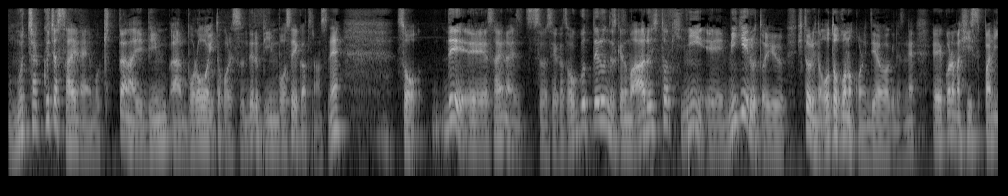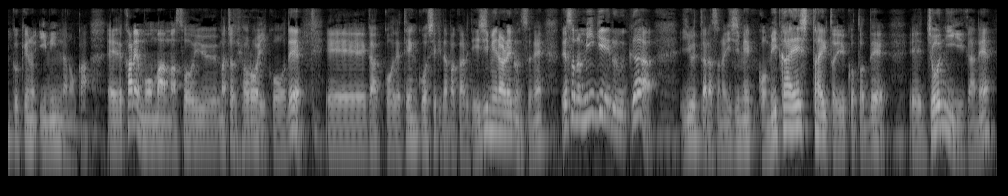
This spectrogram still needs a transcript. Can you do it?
むちゃくちゃ冴えない、もう汚い貧、あボロいところで住んでる貧乏生活なんですね。そう。で、えー、冴えない生活を送ってるんですけども、ある時に、えー、ミゲルという一人の男の子に出会うわけですね。えー、これはまあヒスパニック系の移民なのか、えー、彼もまあまあそういう、まあちょっとひょろい子で、えー、学校で転校してきたばかりでいじめられるんですよね。で、そのミゲルが、言うたらそのいじめっ子を見返したいということで、えー、ジョニーがね、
